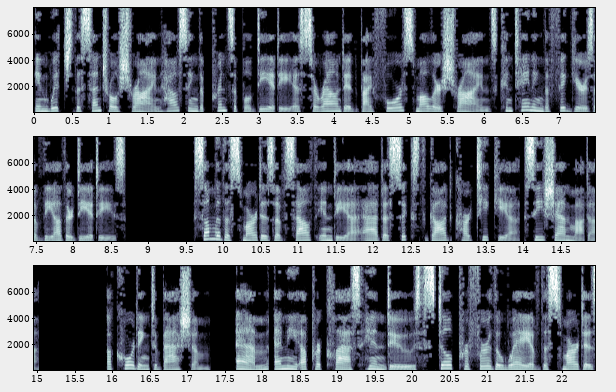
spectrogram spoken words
in which the central shrine housing the principal deity is surrounded by four smaller shrines containing the figures of the other deities. Some of the Smartas of South India add a sixth god Kartikeya see Shanmata. According to Basham, M any upper-class Hindus still prefer the way of the Smartas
